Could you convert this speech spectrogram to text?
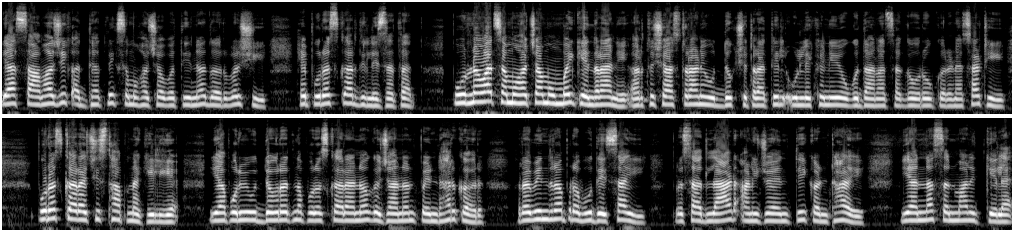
या सामाजिक आध्यात्मिक समूहाच्या वतीनं दरवर्षी हे पुरस्कार दिले जातात. पूर्णवाद समूहाच्या मुंबई केंद्राने अर्थशास्त्र आणि उद्योग क्षेत्रातील उल्लेखनीय योगदानाचा गौरव करण्यासाठी पुरस्काराची स्थापना केली आहे. यापूर्वी उद्योगरत्न पुरस्कारानं गजानन पेंढारकर रवींद्र प्रभू देसाई प्रसाद लाड आणि जयंती कंठाळे यांना सन्मानित केलाय.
